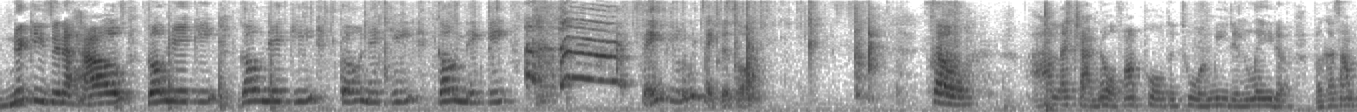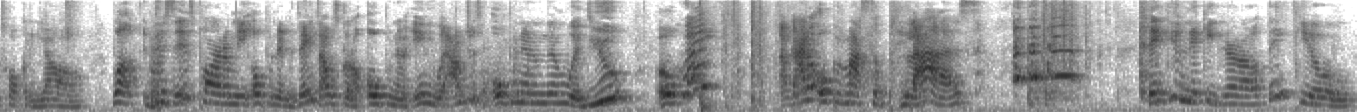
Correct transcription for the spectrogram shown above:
Nikki's in the house. Go, Nikki. Go, Nikki. Go, Nikki. Go, Nikki. thank you. Let me take this off. So, I'll let y'all know if I'm pulled into a meeting later because I'm talking to y'all. Well, this is part of me opening the dates. I was going to open them anyway. I'm just opening them with you, okay? I got to open my supplies. Thank you, Nikki girl. Thank you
